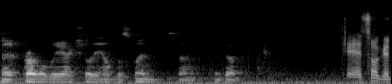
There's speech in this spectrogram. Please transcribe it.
That probably actually helped us win, so good job. Yeah, it's all good.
